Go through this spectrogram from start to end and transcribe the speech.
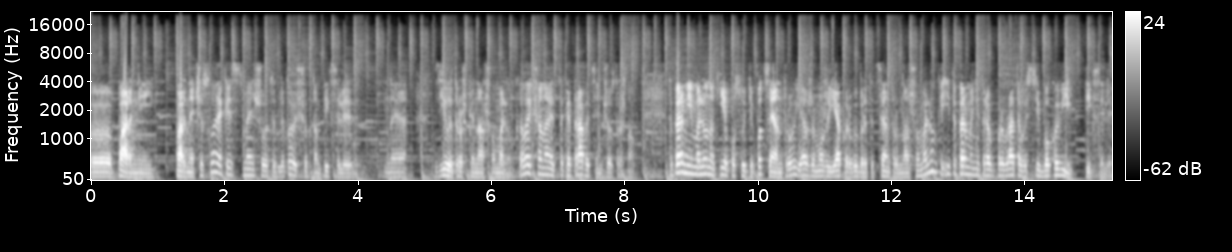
е, парній, парне число якесь зменшувати для того, щоб там пікселі не з'їли трошки нашого малюнка. Але якщо навіть таке трапиться, нічого страшного. Тепер мій малюнок є по суті по центру. Я вже можу якор вибрати центром нашого малюнка, і тепер мені треба прибрати ось ці бокові пікселі.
